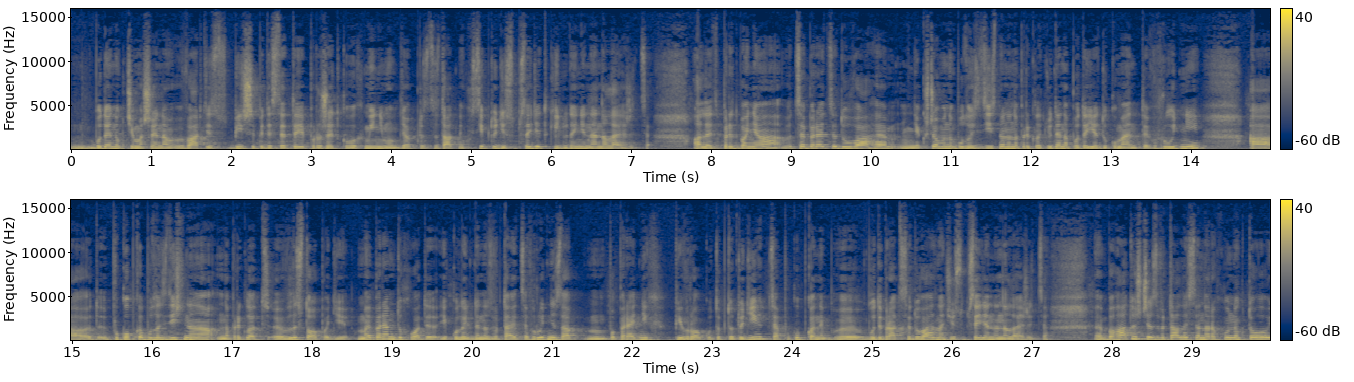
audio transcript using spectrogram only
будинок чи машина вартість більше 50 прожиткових мінімум для працездатних осіб, тоді субсидія такій людині не належиться. Але придбання це береться до уваги, якщо воно було здійснено, наприклад, людина подає документи в грудні, а покупка була здійснена, наприклад, в листопаді. Ми беремо доходи, коли людина звертається в грудні за попередніх півроку. Тобто тоді ця покупка не буде братися до уваги, значить субсидія не належиться. Е, Багато ще зверталися на рахунок того,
